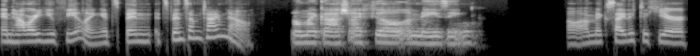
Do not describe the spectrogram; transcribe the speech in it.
And how are you feeling? It's been it's been some time now. Oh my gosh, I feel amazing. Oh, I'm excited to hear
